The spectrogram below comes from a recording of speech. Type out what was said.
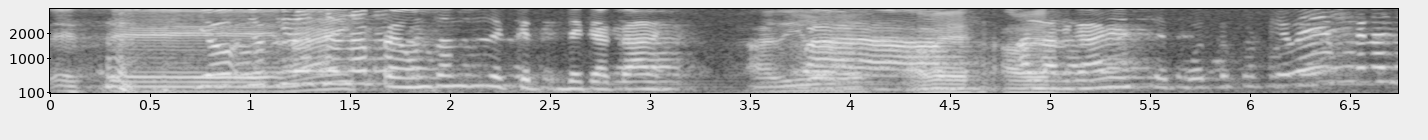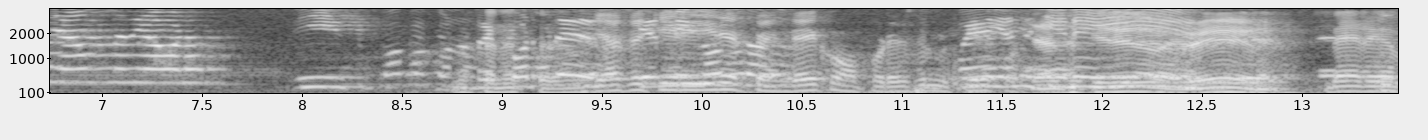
este. Yo, yo quiero hacer una pregunta antes de que, de que acabes. Adidas. Para A ver, a ver. alargar este podcast. Porque ven, apenas llevamos media hora. Y supongo que con los recortes Ya se 10 quiere ir el pendejo, por eso ya se quiere ir. Verga,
